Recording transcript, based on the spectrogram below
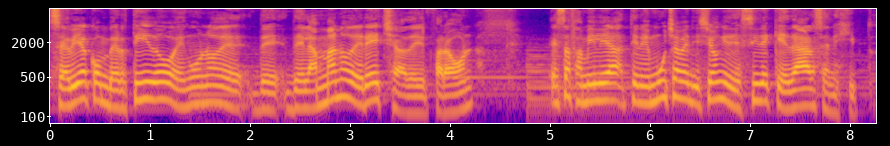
se había convertido en uno de, la mano derecha de Faraón, esta familia tiene mucha bendición y decide quedarse en Egipto.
